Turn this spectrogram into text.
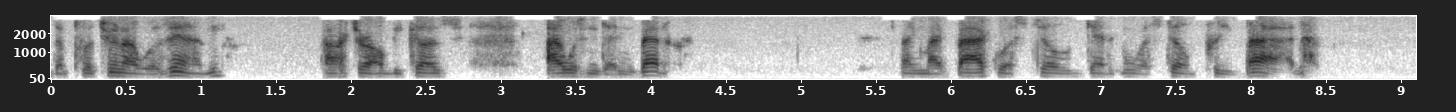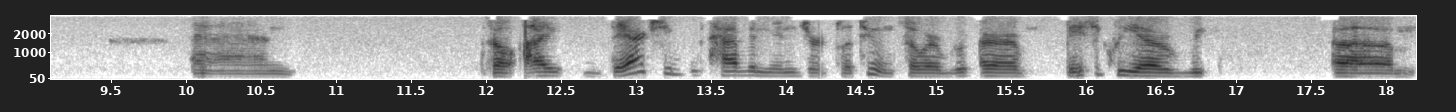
the platoon I was in, after all, because I wasn't getting better. Like my back was still getting was still pretty bad, and so I they actually have an injured platoon. So a, a basically a re, um,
